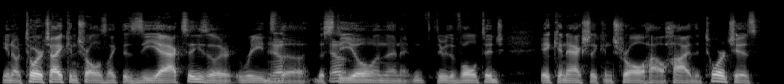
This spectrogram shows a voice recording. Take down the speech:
You know, torch height control is like the Z axis, or it reads yep. the the steel, yep. and then it, through the voltage, it can actually control how high the torch is.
